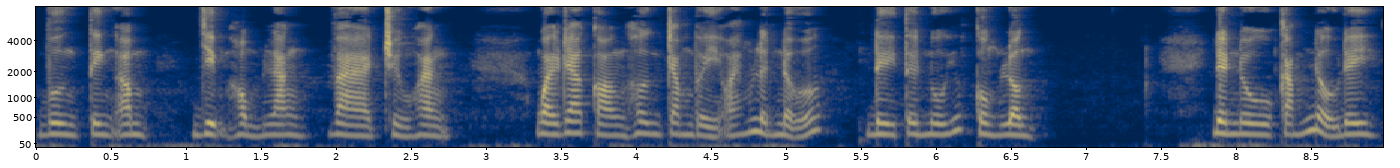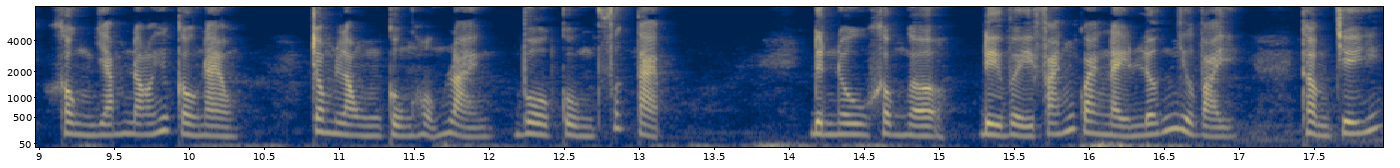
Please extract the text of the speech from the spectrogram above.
Vương Tiên Âm, Diệp Hồng Lăng và Triều Hằng. Ngoài ra còn hơn trăm vị oán linh nữa đi tới núi Côn Luân. Đinh u cắm đầu đi, không dám nói câu nào. Trong lòng cũng hỗn loạn, vô cùng phức tạp. Đinh u không ngờ địa vị phán quan này lớn như vậy, thậm chí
